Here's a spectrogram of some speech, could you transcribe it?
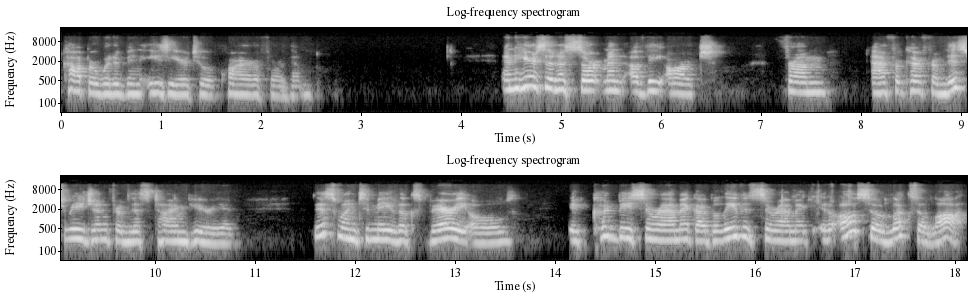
copper would have been easier to acquire for them. And here's an assortment of the art from Africa, from this region, from this time period. This one to me looks very old. It could be ceramic. I believe it's ceramic. It also looks a lot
